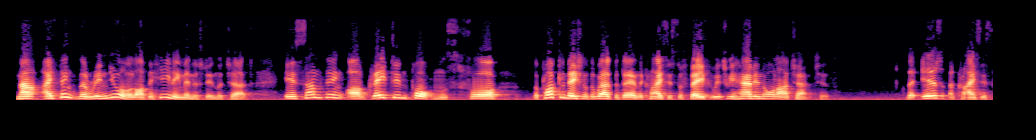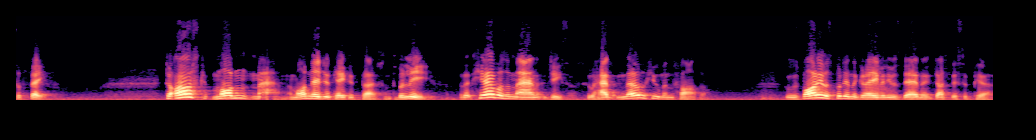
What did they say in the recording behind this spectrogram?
Now, I think the renewal of the healing ministry in the church is something of great importance for the proclamation of the word today and the crisis of faith which we have in all our churches. There is a crisis of faith. To ask modern man, a modern educated person, to believe that here was a man, Jesus, who had no human father, whose body was put in the grave and he was dead and it just disappeared,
